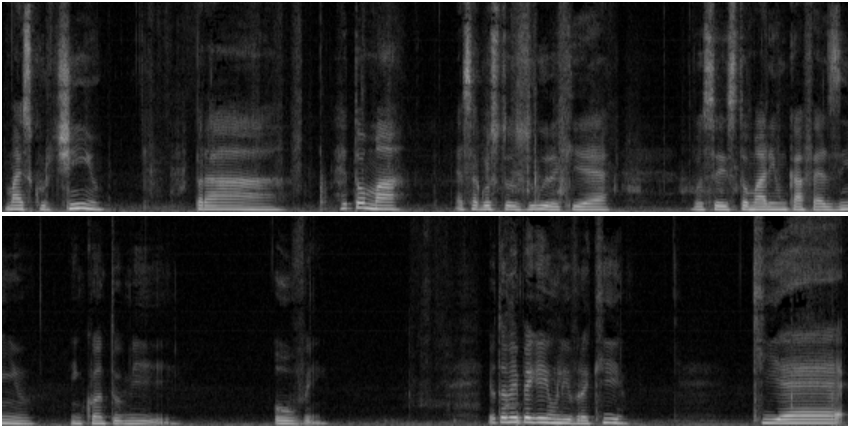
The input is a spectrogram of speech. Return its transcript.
mais curtinho para retomar essa gostosura que é vocês tomarem um cafezinho enquanto me ouvem. Eu também peguei um livro aqui que é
